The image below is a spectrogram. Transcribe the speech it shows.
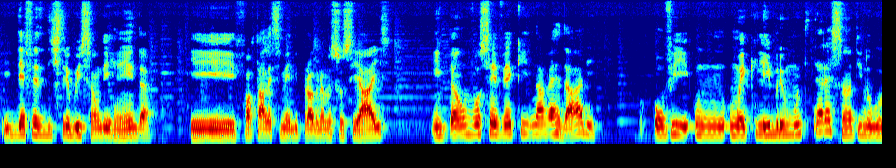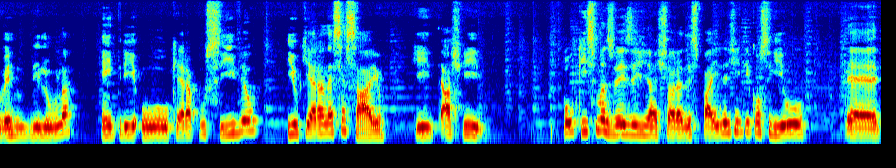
de defesa de distribuição de renda e fortalecimento de programas sociais. Então você vê que, na verdade, houve um, um equilíbrio muito interessante no governo de Lula entre o que era possível e o que era necessário. Que acho que pouquíssimas vezes na história desse país a gente conseguiu é,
